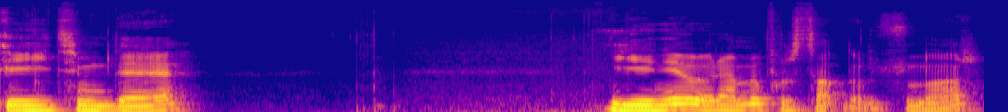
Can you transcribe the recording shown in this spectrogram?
Eğitimde yeni öğrenme fırsatları sunar.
